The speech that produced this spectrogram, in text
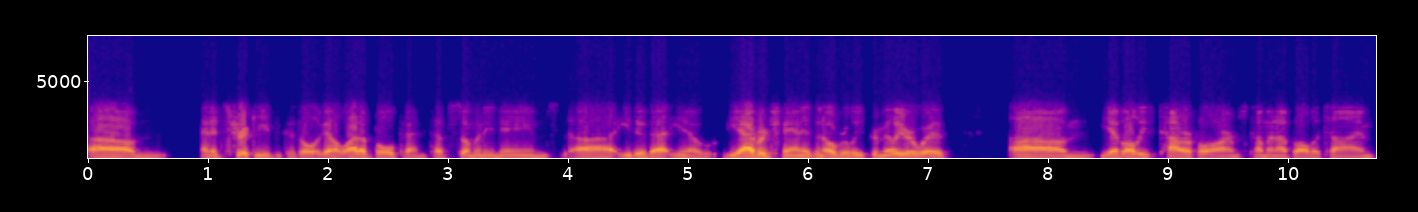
Um, and it's tricky because again, a lot of bullpens have so many names, uh, either that you know the average fan isn't overly familiar with. Um, you have all these powerful arms coming up all the time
